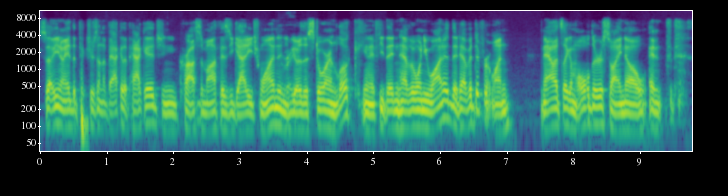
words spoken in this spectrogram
So, you know, you had the pictures on the back of the package and you cross them off as you got each one and you go to the store and look. And if you, they didn't have the one you wanted, they'd have a different one. Now it's like I'm older, so I know. And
